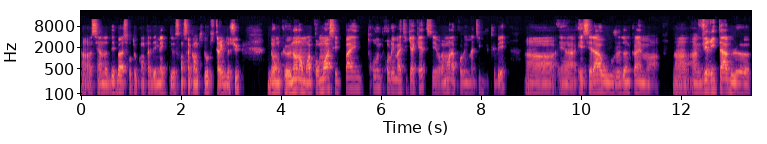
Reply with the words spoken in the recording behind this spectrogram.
euh, c'est un autre débat, surtout quand tu as des mecs de 150 kilos qui t'arrivent dessus. Donc, non, non, moi, pour moi, c'est pas trop une problématique à quête, c'est vraiment la problématique du QB. et, c'est là où je donne quand même un véritable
